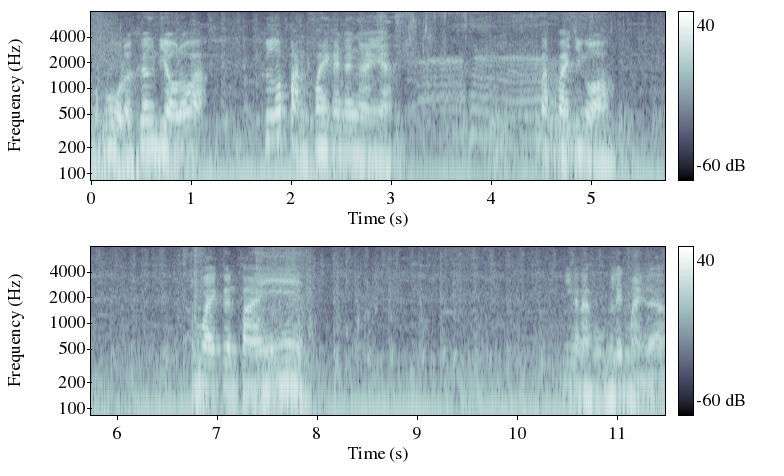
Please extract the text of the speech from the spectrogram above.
โอ้โหเหลือเครื่องเดียวแล้วอะคือเขาปั่นไฟกันยังไงอะปั่นไฟจริงเหรอมันไวเกินไป นี่ขนาดผมเล่นใหม่แล้ว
